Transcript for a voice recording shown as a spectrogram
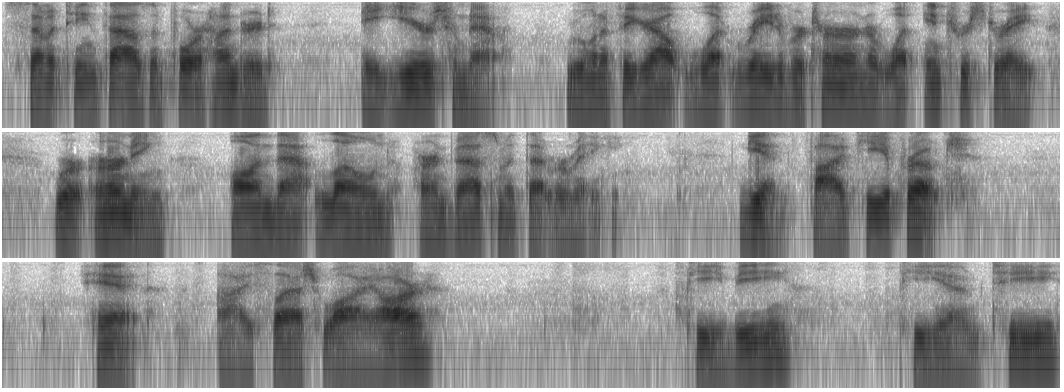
17,400 eight years from now. We want to figure out what rate of return or what interest rate we're earning on that loan or investment that we're making. Again, five key approach. N I slash YR, PV, PMT,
